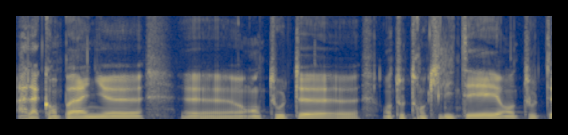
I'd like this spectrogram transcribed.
à la campagne euh, euh, en, toute, en toute tranquillité, en toute,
